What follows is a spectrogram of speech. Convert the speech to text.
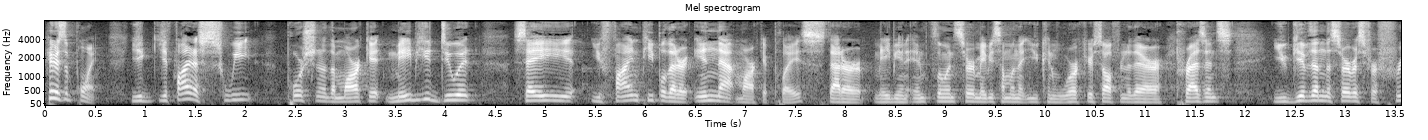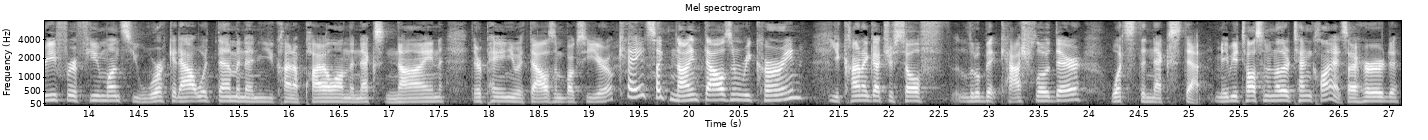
here's the point. You you find a sweet portion of the market. Maybe you do it say you find people that are in that marketplace that are maybe an influencer, maybe someone that you can work yourself into their presence. You give them the service for free for a few months. You work it out with them, and then you kind of pile on the next nine. They're paying you a thousand bucks a year. Okay, it's like nine thousand recurring. You kind of got yourself a little bit cash flowed there. What's the next step? Maybe toss in another ten clients. I heard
